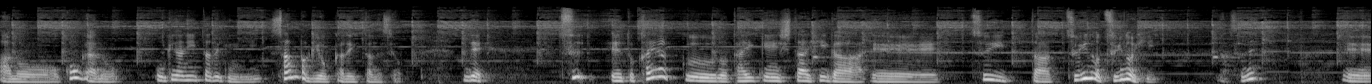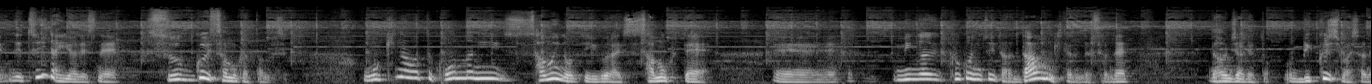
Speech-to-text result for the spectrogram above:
あの今回あの沖縄に行った時に3泊4日で行ったんですよ。でつ、えーと、カヤックの体験した日が、えー、着いた次の次の日なんですね。えー、で着いた日はですねすっごい寒かったんですよ。沖縄ってこんなに寒いのっていうぐらい寒くて、えー、みんな空港に着いたらダウン着てるんですよねダウンジャケットびっくりしましたね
